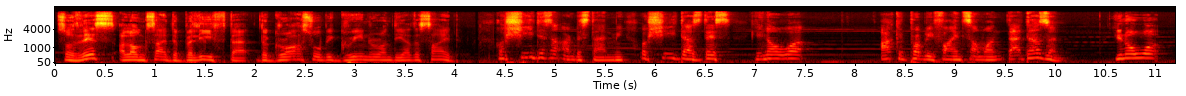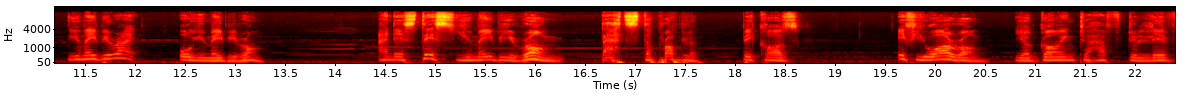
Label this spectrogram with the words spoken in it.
So this alongside the belief that the grass will be greener on the other side. Oh she doesn't understand me, or she does this, you know what? I could probably find someone that doesn't. You know what? You may be right or you may be wrong. And it's this you may be wrong that's the problem because if you are wrong you're going to have to live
